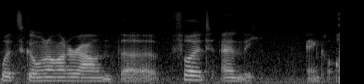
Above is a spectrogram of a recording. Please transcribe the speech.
what's going on around the foot and the ankle.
